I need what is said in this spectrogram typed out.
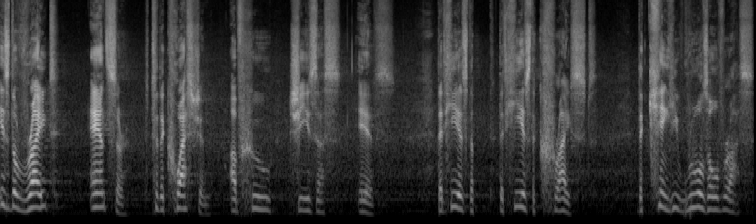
is the right answer to the question of who Jesus is. That he is the, that he is the Christ the king. He rules over us.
